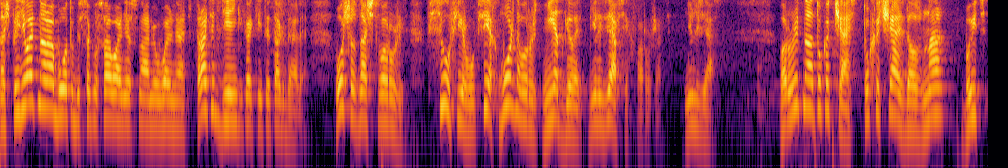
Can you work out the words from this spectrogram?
Значит, принимать на работу без согласования с нами, увольнять, тратить деньги какие-то и так далее. Вот что значит вооружить. Всю фирму, всех можно вооружить? Нет, говорит, нельзя всех вооружать. Нельзя. Вооружить надо только часть. Только часть должна быть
